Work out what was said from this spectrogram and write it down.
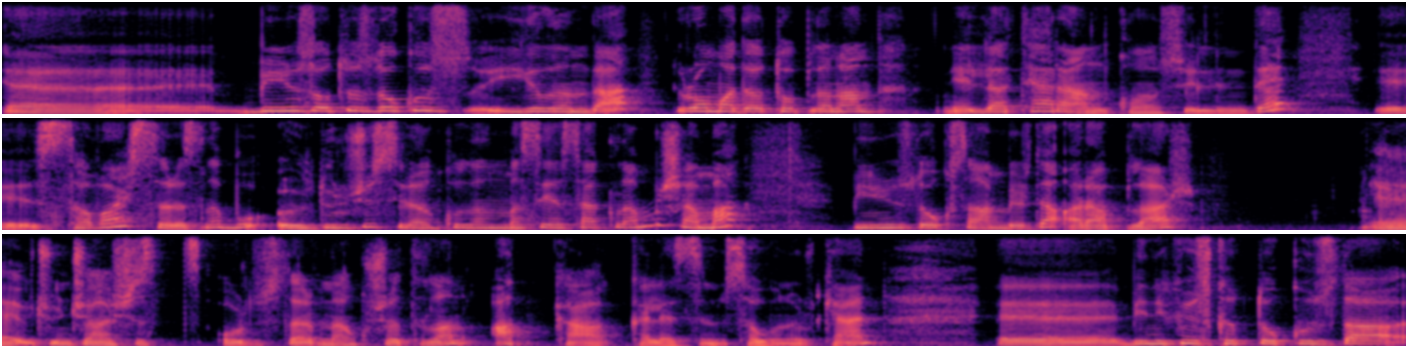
1139 ee, yılında Roma'da toplanan e, Lateran konsülünde e, savaş sırasında bu öldürücü silah kullanılması yasaklanmış ama 1191'de Araplar 3. E, Haçlı ordusu tarafından kuşatılan Akka kalesini savunurken 1249'da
